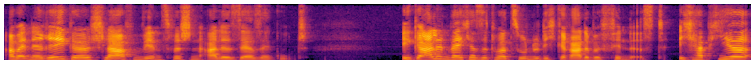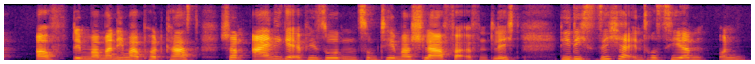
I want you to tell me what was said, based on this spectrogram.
Aber in der Regel schlafen wir inzwischen alle sehr, sehr gut. Egal in welcher Situation du dich gerade befindest. Ich habe hier auf dem Mama Nehmer Podcast schon einige Episoden zum Thema Schlaf veröffentlicht, die dich sicher interessieren und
